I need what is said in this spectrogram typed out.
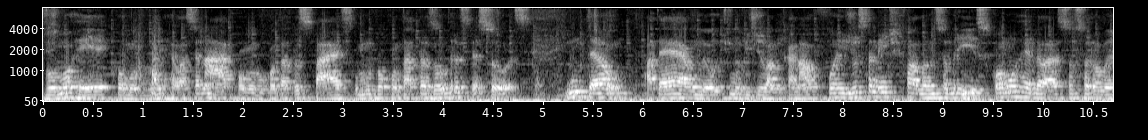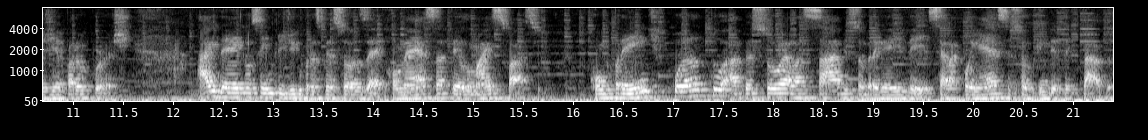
vou morrer, como eu vou me relacionar, como eu vou contar pros pais, como eu vou contar pras outras pessoas. Então, até o meu último vídeo lá no canal foi justamente falando sobre isso: como revelar sua sorologia para o crush. A ideia que eu sempre digo para as pessoas é: começa pelo mais fácil. Compreende quanto a pessoa ela sabe sobre HIV, se ela conhece sobre o indetectável.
